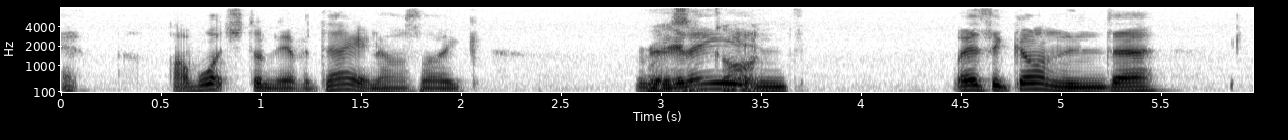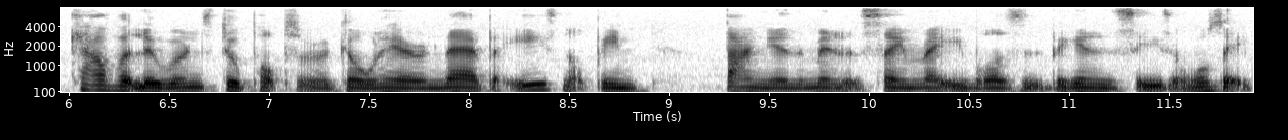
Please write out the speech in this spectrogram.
it- I watched him the other day and I was like, really? And where's it gone? And uh, Calvert Lewin still pops up a goal here and there, but he's not been banging the minute at the same rate he was at the beginning of the season, was he?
